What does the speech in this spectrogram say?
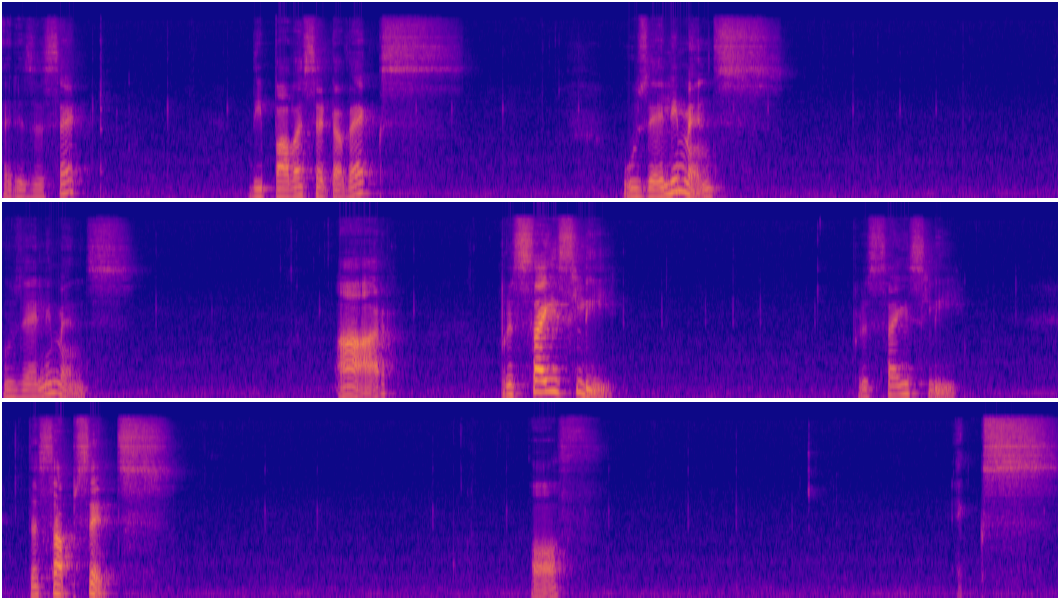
there is a set. The power set of x whose elements whose elements are precisely precisely the subsets of x.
